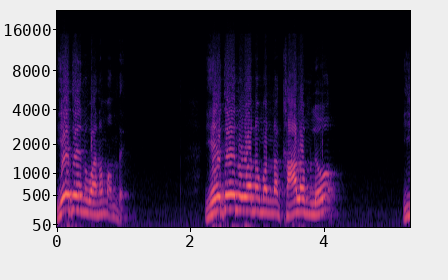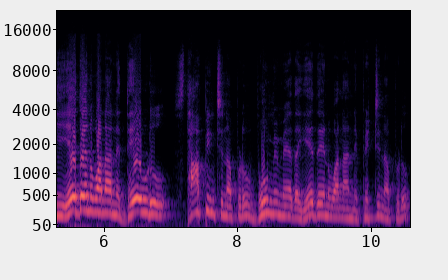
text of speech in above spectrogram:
ఏదేను వనం ఉంది. ఏదేను వనం ఉన్న కాలంలో ఈ ఏదేను వనాన్ని దేవుడు స్థాపించినప్పుడు భూమి మీద ఏదేను వనాన్ని పెట్టినప్పుడు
